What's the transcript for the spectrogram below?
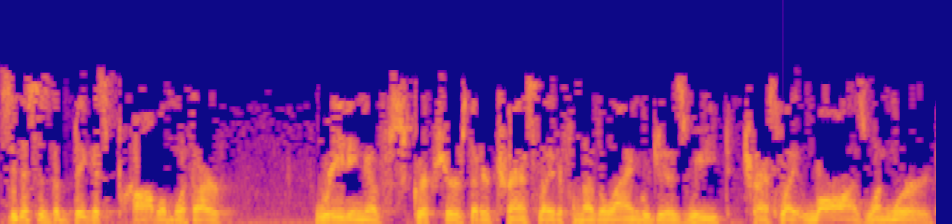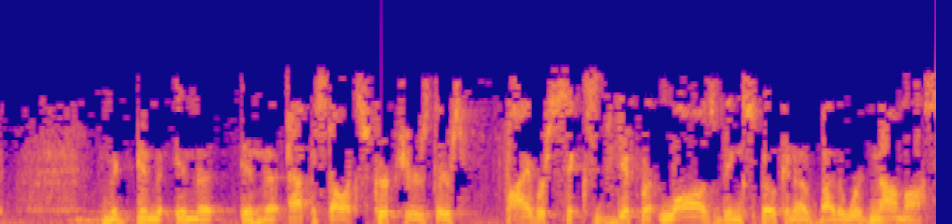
See, this is the biggest problem with our reading of scriptures that are translated from other languages. We translate law as one word. In the, in the, in the, in the apostolic scriptures, there's five or six different laws being spoken of by the word nomos.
